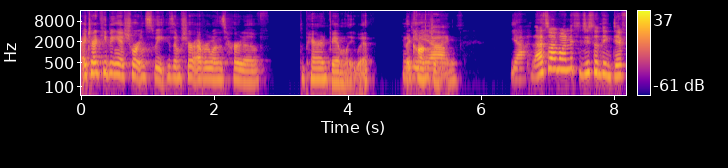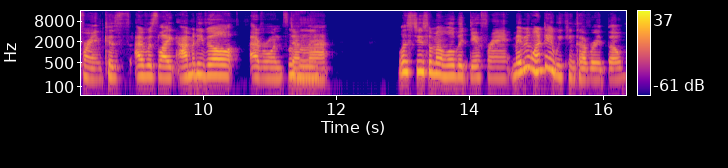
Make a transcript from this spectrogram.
I tried keeping it short and sweet because I'm sure everyone's heard of the Perron family with The Yeah. Conjuring. Yeah, that's why I wanted to do something different because I was like, Amityville, everyone's done Mhm. that. Let's do something a little bit different. Maybe one day we can cover it though.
